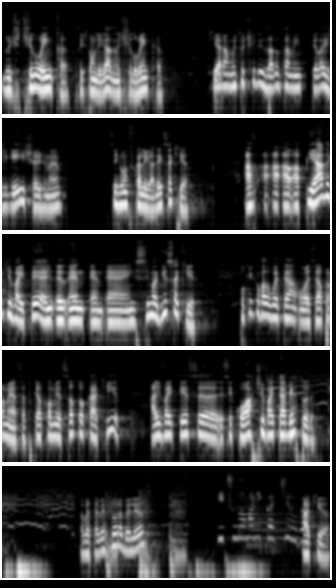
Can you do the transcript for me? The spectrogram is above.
do estilo Enka, vocês estão ligados no estilo Enka? Que era muito utilizado também pelas geixas, né? Vocês vão ficar ligados. É isso aqui, ó. A, a, a, piada que vai ter é, é, é, é, em cima disso aqui. Por que, que eu falo que vai ter, vai ser a promessa? Porque ela começou a tocar aqui, aí vai ter essa, esse corte e vai ter a abertura. Vai ter a abertura, beleza? Aqui, ó.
